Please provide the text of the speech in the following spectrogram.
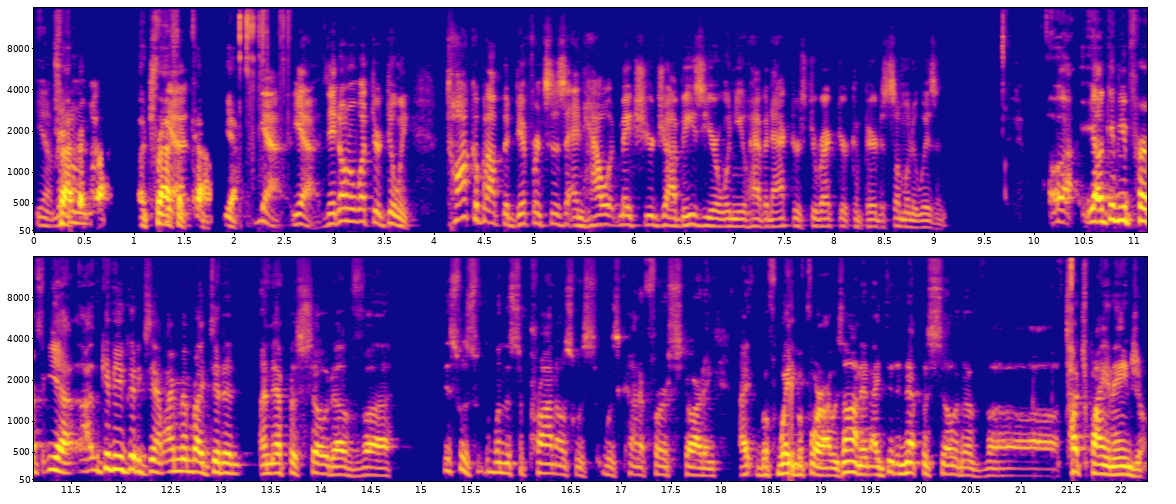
you know, don't know what- A traffic cop. Yeah. yeah, yeah. They don't know what they're doing. Talk about the differences and how it makes your job easier when you have an actor's director compared to someone who isn't. Uh, yeah, I'll give you perfect. Yeah, I'll give you a good example. I remember I did an, an episode of uh, this was when The Sopranos was was kind of first starting. I bef- way before I was on it, I did an episode of uh, Touched by an Angel,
